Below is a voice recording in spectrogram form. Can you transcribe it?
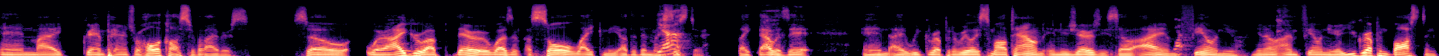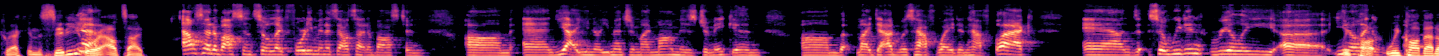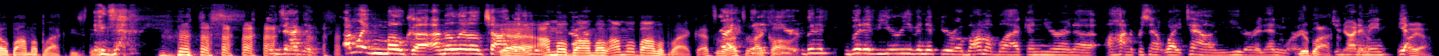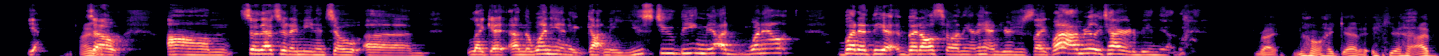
and my grandparents were Holocaust survivors. So where I grew up, there wasn't a soul like me other than my Yeah. sister. Like that was it. And I we grew up in a really small town in New Jersey. So I am Yep. feeling you. You know, I'm feeling you here. You grew up in Boston, correct? In the city Yeah. or outside? outside of Boston, so like 40 minutes outside of Boston. Um, and yeah, you know, you mentioned my mom is Jamaican, um, but my dad was half white and half black. And so we didn't really, uh, you we know, call, like we call that Obama black these days. exactly, exactly. I'm like mocha. I'm a little chocolate. yeah, I'm? Obama. I'm Obama black. That's Right, that's what but I if call it. But if but if you're even if you're Obama black and you're in a 100% white town, you're an N word. You're black. Do you know what Yeah. I mean? Yeah. Oh yeah. Yeah. I know. So, um, so that's what I mean. And so, um, like uh, on the one hand, it got me used to being the odd one out, but at the but also on the other hand, you're just like, wow, I'm really tired of being the odd one. Right. No, I get it. Yeah, I've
